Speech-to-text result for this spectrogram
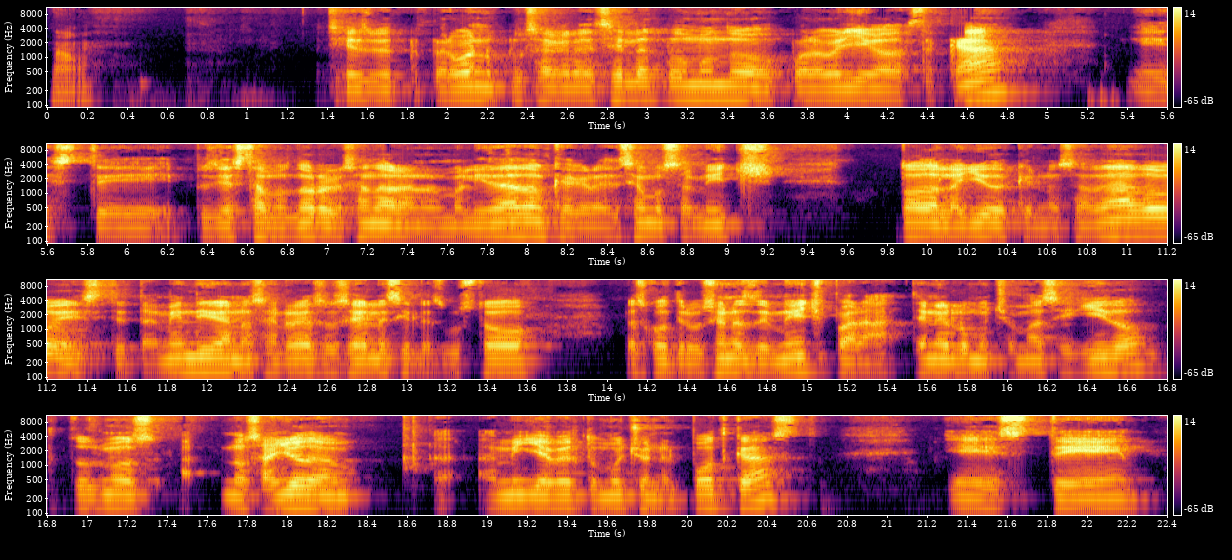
¿No? Sí, es Pero bueno, pues agradecerle a todo el mundo por haber llegado hasta acá. Este, pues ya estamos, ¿no? Regresando a la normalidad, aunque agradecemos a Mitch toda la ayuda que nos ha dado. Este, también díganos en redes sociales si les gustó las contribuciones de Mitch para tenerlo mucho más seguido. De todos modos, nos ayuda a, mí y a Beto mucho en el podcast. Este,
